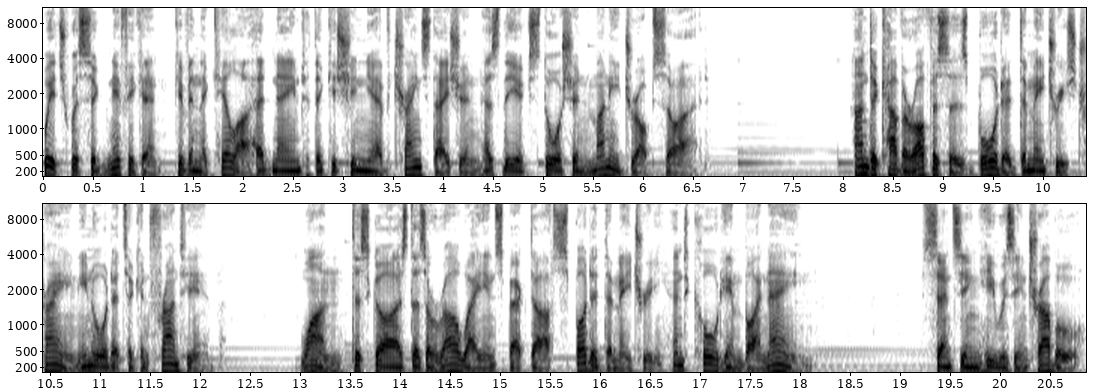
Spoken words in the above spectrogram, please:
which was significant given the killer had named the Kishinev train station as the extortion money drop site. Undercover officers boarded Dmitri's train in order to confront him. One, disguised as a railway inspector, spotted Dmitri and called him by name. Sensing he was in trouble,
